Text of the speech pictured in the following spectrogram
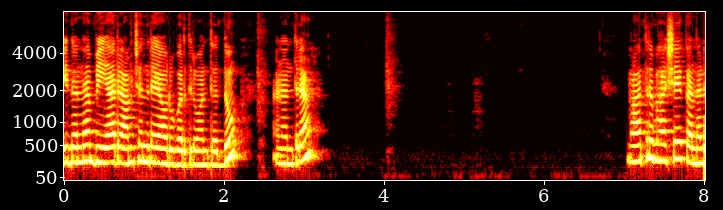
ಇದನ್ನು ಬಿ ಆರ್ ರಾಮಚಂದ್ರಯ್ಯ ಅವರು ಬರೆದಿರುವಂಥದ್ದು. ಅನಂತರ ಮಾತೃಭಾಷೆ ಕನ್ನಡ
